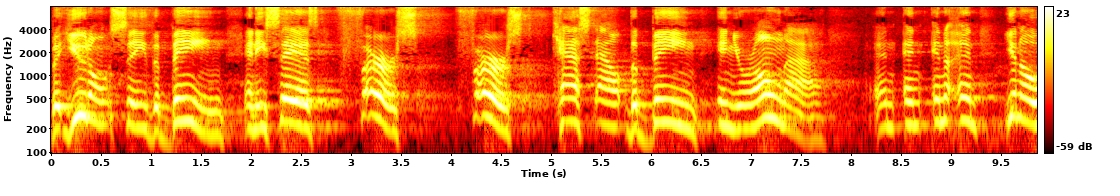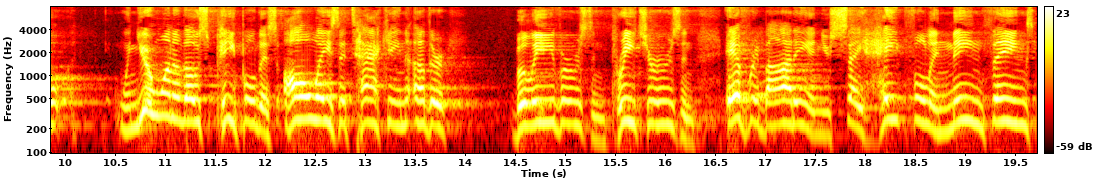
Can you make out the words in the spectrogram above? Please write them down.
but you don't see the beam. And he says, first, first, cast out the beam in your own eye. And, and, and, and, you know, when you're one of those people that's always attacking other believers and preachers and everybody, and you say hateful and mean things,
